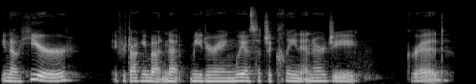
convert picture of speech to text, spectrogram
You know, here, if you're talking about net metering, we have such a clean energy grid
